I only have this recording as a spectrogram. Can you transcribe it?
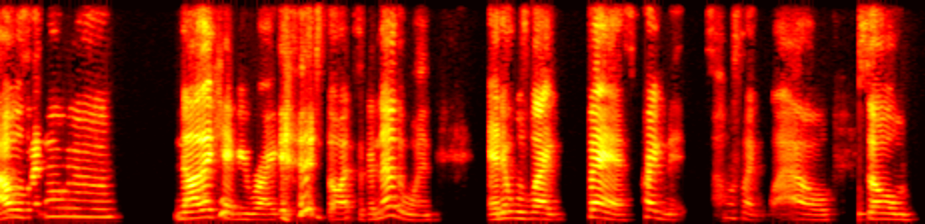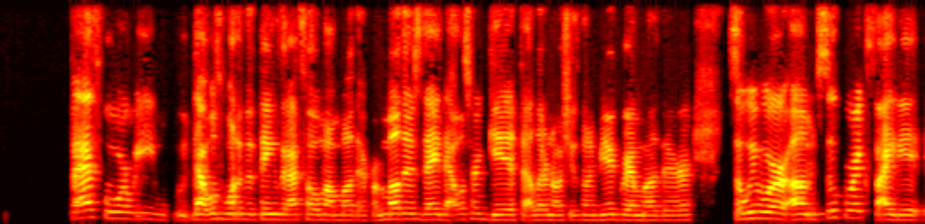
I was like, mm, no, that can't be right. so I took another one and it was like fast, pregnant. So I was like, wow. So fast forward, we that was one of the things that I told my mother for Mother's Day. That was her gift. I let her know she was going to be a grandmother. So we were um super excited.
